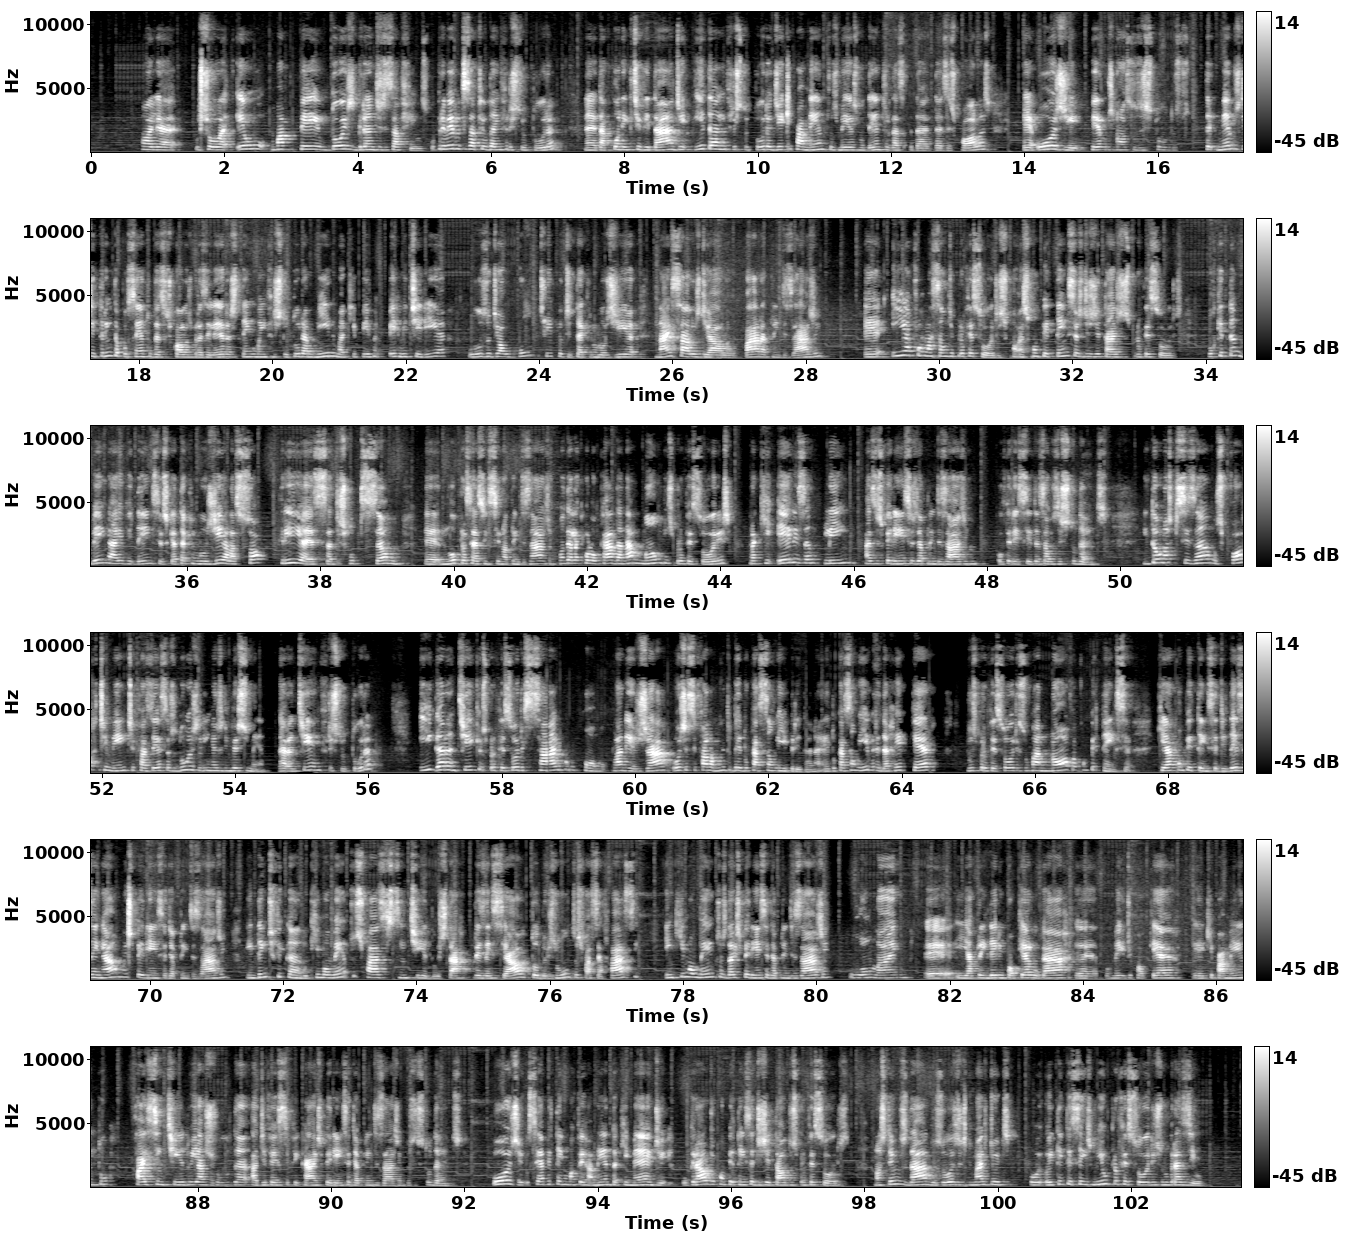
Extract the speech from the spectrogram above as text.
Olha, Uchoa, eu mapeio dois grandes desafios. O primeiro desafio da infraestrutura, né, da conectividade e da infraestrutura de equipamentos mesmo dentro das, da, das escolas. É, hoje, pelos nossos estudos, menos de 30% das escolas brasileiras têm uma infraestrutura mínima que per permitiria o uso de algum tipo de tecnologia nas salas de aula para aprendizagem. É, e a formação de professores, as competências digitais dos professores, porque também há evidências que a tecnologia ela só cria essa disrupção é, no processo ensino-aprendizagem quando ela é colocada na mão dos professores para que eles ampliem as experiências de aprendizagem oferecidas aos estudantes. Então, nós precisamos fortemente fazer essas duas linhas de investimento: garantir a infraestrutura e garantir que os professores saibam como planejar. Hoje se fala muito da educação híbrida, né? A educação híbrida requer dos professores uma nova competência, que é a competência de desenhar uma experiência de aprendizagem, identificando que momentos faz sentido estar presencial, todos juntos, face a face, em que momentos da experiência de aprendizagem o online é, e aprender em qualquer lugar, é, por meio de qualquer equipamento, faz sentido e ajuda a diversificar a experiência de aprendizagem dos estudantes. Hoje, o CEP tem uma ferramenta que mede o grau de competência digital dos professores. Nós temos dados hoje de mais de 86 mil professores no Brasil,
